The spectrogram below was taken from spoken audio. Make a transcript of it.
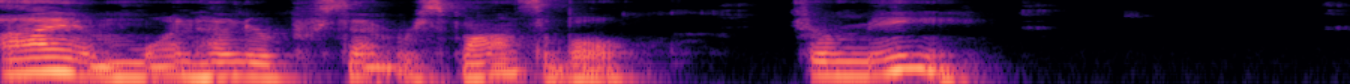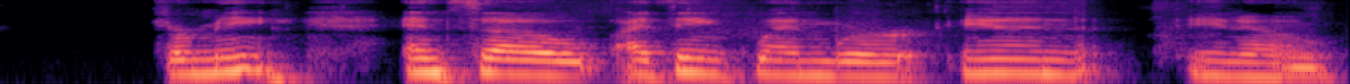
I am 100% responsible for me for me. And so I think when we're in, you know,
